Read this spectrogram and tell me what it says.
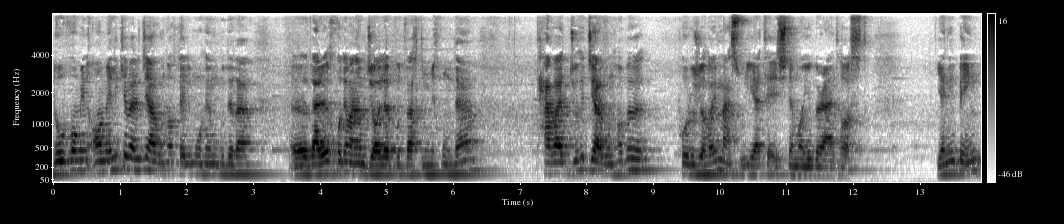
دومین عاملی که برای جوان ها خیلی مهم بوده و برای خود منم جالب بود وقتی میخوندم توجه جوان ها به پروژه های مسئولیت اجتماعی برند هاست. یعنی به این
